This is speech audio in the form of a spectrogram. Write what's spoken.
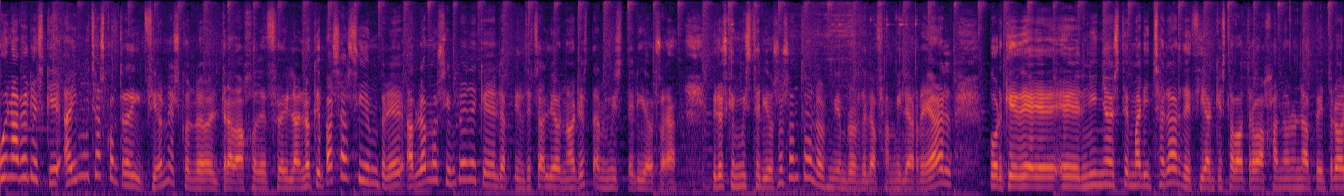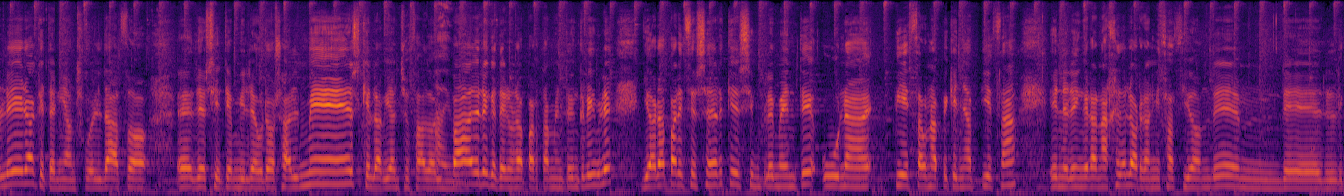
Bueno, a ver, es que hay muchas contradicciones con el trabajo de Froilán. Lo que pasa siempre, hablamos siempre de que la princesa Leonor es tan misteriosa, pero es que misteriosos son todos los miembros de la familia real, porque de- el niño este Marichalar decían que estaba trabajando en una petrolera, que tenía un sueldazo eh, de 7.000 euros al mes, que lo había enchufado el Ay, padre, que tenía un apartamento increíble, y ahora parece ser que es simplemente una pieza, una pequeña pieza en el engranaje de la organización de, mm, de,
